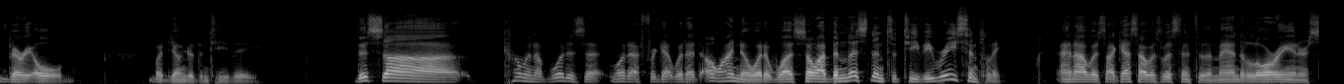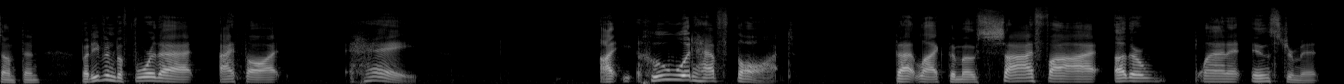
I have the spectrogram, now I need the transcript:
very old but younger than TV. This uh, coming up, what is it? What I forget what it. Oh, I know what it was. So I've been listening to TV recently, and I was, I guess, I was listening to The Mandalorian or something. But even before that, I thought, hey, I who would have thought that like the most sci-fi other planet instrument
